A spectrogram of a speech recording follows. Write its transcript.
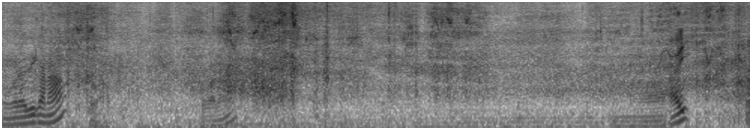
このぐらいでいいかな？今日は。そうかな？はい。は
